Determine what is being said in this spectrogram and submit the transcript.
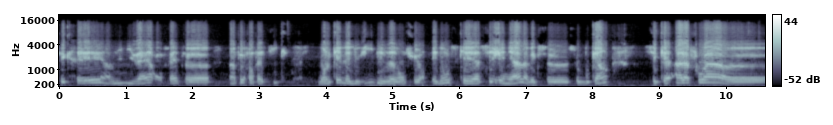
fait créer un univers en fait euh, un peu fantastique dans lequel elle vit des aventures. Et donc, ce qui est assez génial avec ce, ce bouquin, c'est qu'à la fois euh,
